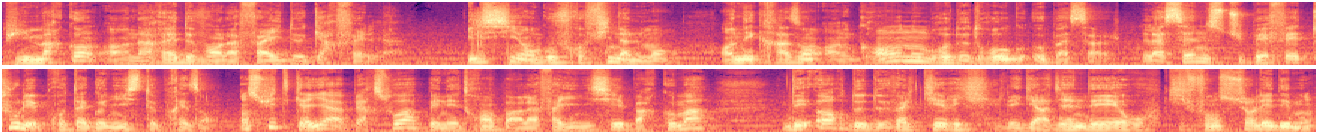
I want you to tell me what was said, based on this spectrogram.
puis marquant un arrêt devant la faille de Carfel. Il s'y engouffre finalement, en écrasant un grand nombre de drogues au passage. La scène stupéfait tous les protagonistes présents. Ensuite, Kaya aperçoit, pénétrant par la faille initiée par Koma, des hordes de Valkyries, les gardiennes des héros, qui foncent sur les démons.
